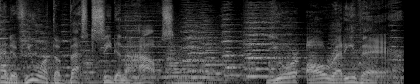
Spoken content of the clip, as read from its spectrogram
And if you want the best seat in the house, you're already there.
